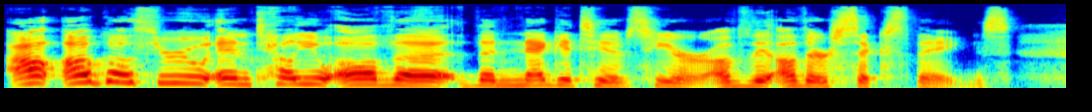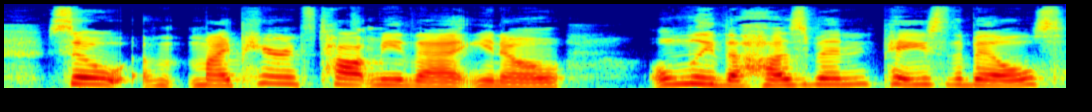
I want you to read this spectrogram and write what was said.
I'll I'll go through and tell you all the the negatives here of the other six things. So my parents taught me that, you know, only the husband pays the bills.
